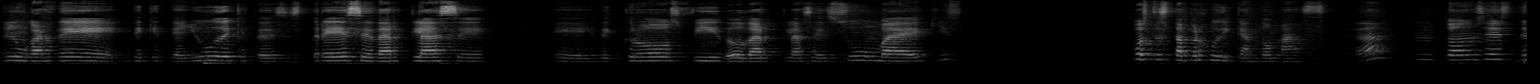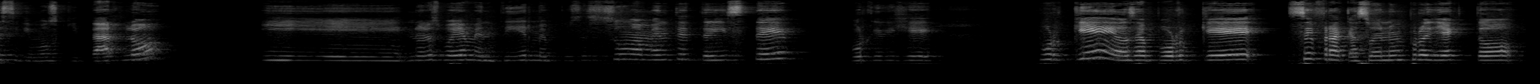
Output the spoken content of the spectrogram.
en lugar de, de que te ayude, que te desestrese, dar clase eh, de CrossFit o dar clase de Zumba X, pues te está perjudicando más. Entonces decidimos quitarlo y no les voy a mentir, me puse sumamente triste porque dije, ¿por qué? O sea, ¿por qué se fracasó en un proyecto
